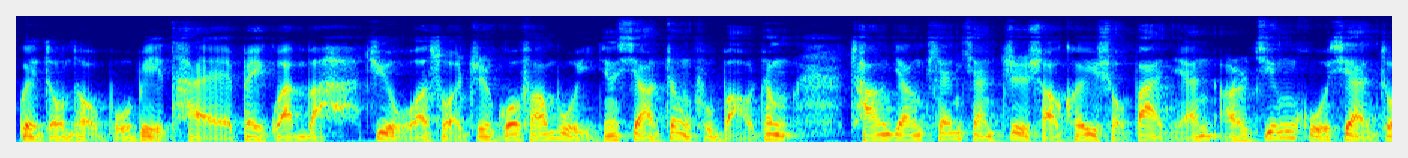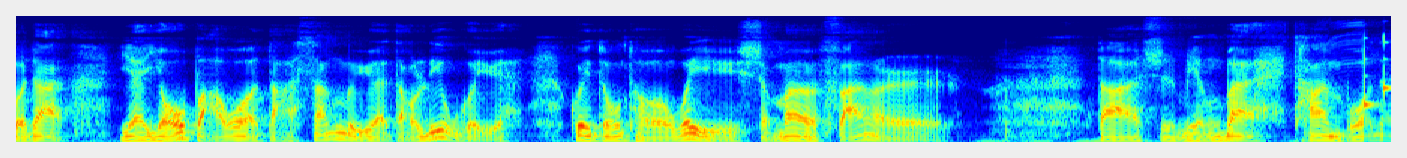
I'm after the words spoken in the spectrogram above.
贵总统不必太悲观吧？据我所知，国防部已经向政府保证，长江天堑至少可以守半年，而京沪线作战也有把握打三个月到六个月。贵总统为什么反而？大使明白，探伯那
